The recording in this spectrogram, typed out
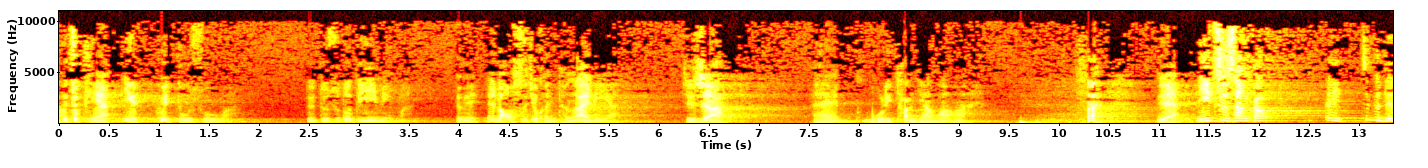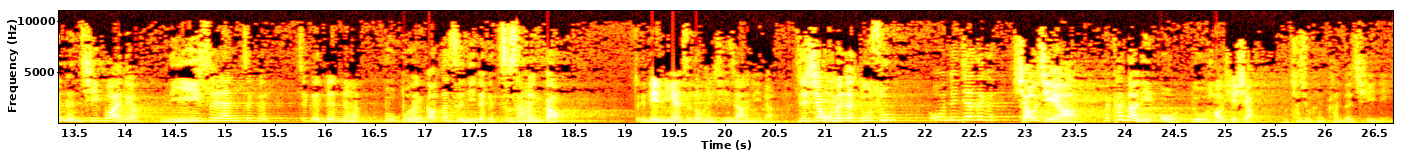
会做天啊，因为会读书嘛，对读书都第一名嘛。”对不对？那老师就很疼爱你啊，是不是啊？哎，魔力探天话嘛，对不对？你智商高，哎，这个人很奇怪的哟。你虽然这个这个人很不不很高，但是你那个智商很高，这个连女孩子都很欣赏你的。就像我们在读书，哦，人家这个小姐啊，她看到你哦，读好学校，她就很看得起你，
